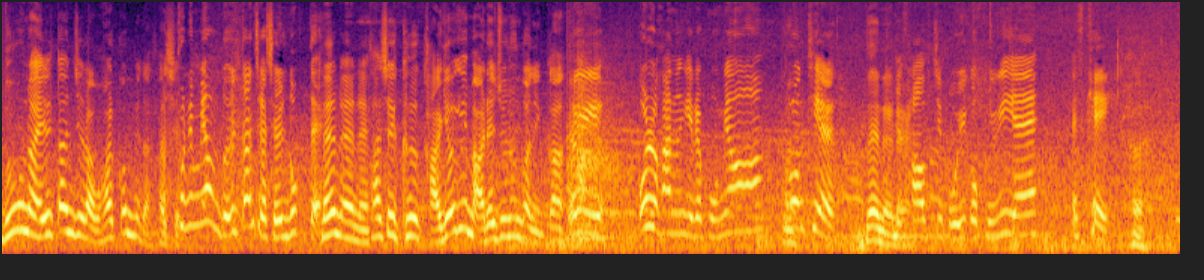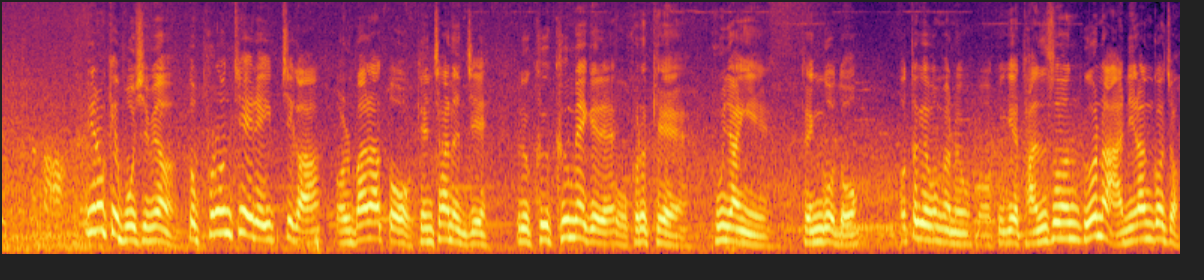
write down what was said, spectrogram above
누구나 1단지라고 할 겁니다, 사실. 프리미엄도 1단지가 제일 높대 네네네. 사실 그 가격이 말해주는 거니까. 여기 올라가는 길을 보면 프론티엘 네네네. 사업지 보이고 그 위에 SK 이렇게 보시면 또 프론티엘의 입지가 얼마나 또 괜찮은지 그리고 그 금액에 또 그렇게 분양이 된 것도 어떻게 보면은 뭐 그게 단순 그거는 아니란 거죠.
